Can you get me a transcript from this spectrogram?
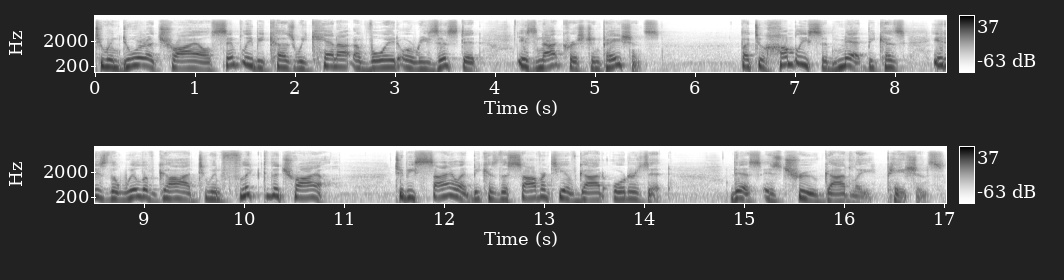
To endure a trial simply because we cannot avoid or resist it is not Christian patience. But to humbly submit because it is the will of God to inflict the trial, to be silent because the sovereignty of God orders it, this is true godly patience.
